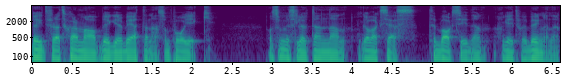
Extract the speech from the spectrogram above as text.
byggd för att skärma av byggarbetena som pågick och som i slutändan gav access till baksidan av Gateway-byggnaden.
